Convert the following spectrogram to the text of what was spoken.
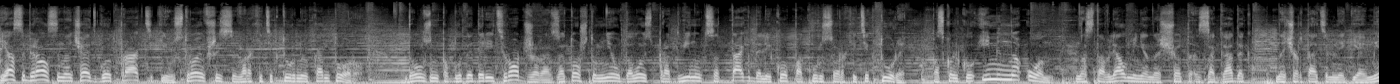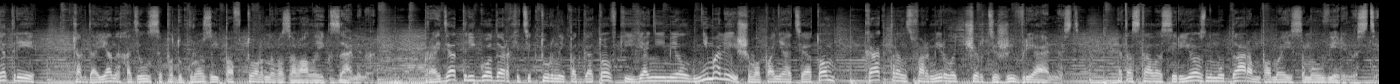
Я собирался начать год практики, устроившись в архитектурную контору. Должен поблагодарить Роджера за то, что мне удалось продвинуться так далеко по курсу архитектуры, поскольку именно он наставлял меня насчет загадок начертательной геометрии, когда я находился под угрозой повторного завала экзамена. Пройдя три года архитектурной подготовки, я не имел ни малейшего понятия о том, как трансформировать чертежи в реальность. Это стало серьезным ударом по моей самоуверенности.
